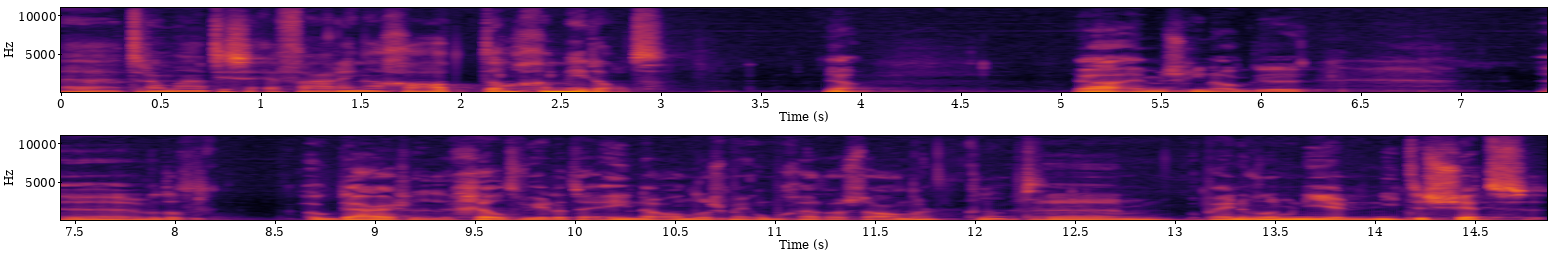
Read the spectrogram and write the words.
eh, traumatische ervaringen gehad dan gemiddeld. Ja. ja, en misschien ook de. eh, want dat, ook daar geldt weer dat de een er anders mee omgaat als de ander. Klopt. Ehm, op een of andere manier niet de set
